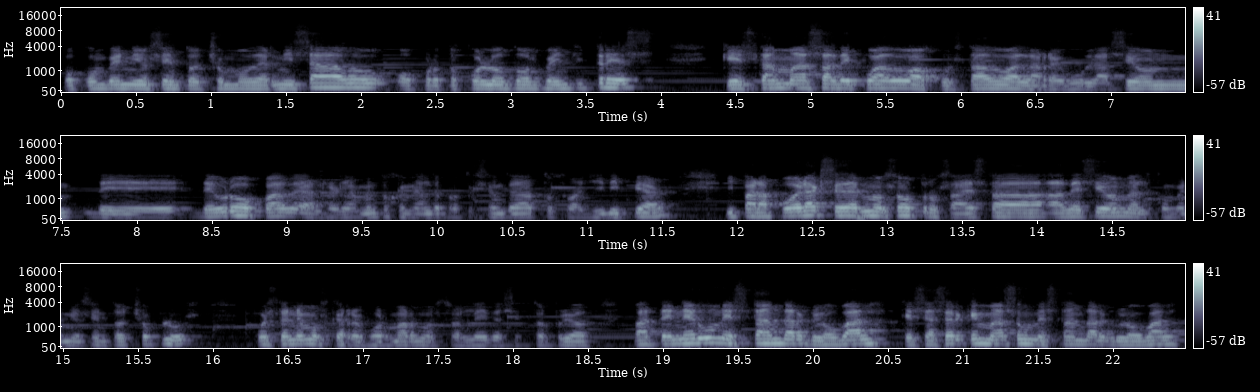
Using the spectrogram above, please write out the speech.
o convenio 108 modernizado o protocolo 223 que está más adecuado, ajustado a la regulación de, Europa, al Reglamento General de Protección de Datos o a GDPR. Y para poder acceder nosotros a esta adhesión al convenio 108 Plus, pues tenemos que reformar nuestra ley de sector privado para tener un estándar global que se acerque más a un estándar global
